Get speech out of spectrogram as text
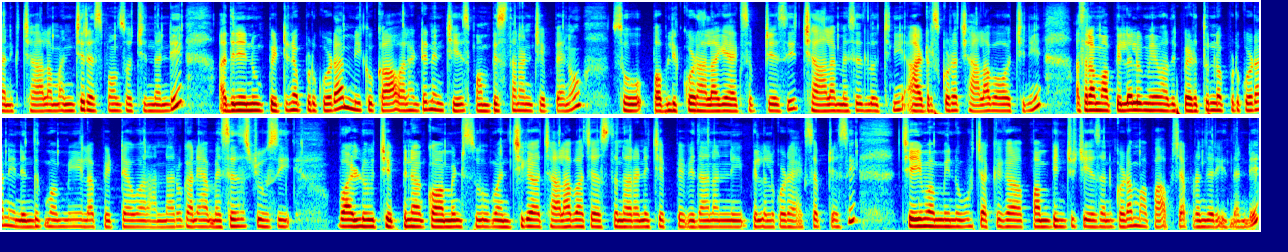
దానికి చాలా మంచి రెస్పాన్స్ వచ్చిందండి. అది నేను పెట్టినప్పుడు కూడా మీకు కావాలంటే నేను చేసి పంపిస్తానని చెప్పాను. సో పబ్లిక్ కూడా అలాగే యాక్సెప్ట్ చేసి చాలా మెసేజ్లు వచ్చినాయి. ఆర్డర్స్ కూడా చాలా బాగా వచ్చినాయి. అసలు మా పిల్లలు మేము అది పెడుతున్నప్పుడు కూడా నేను ఎందుకు మమ్మీ ఇలా పెట్టావు అని అన్నారు. కానీ ఆ మెసేజెస్ చూసి వాళ్ళు చెప్పిన కామెంట్స్ మంచిగా చాలా బాగా చేస్తున్నారని చెప్పే విధానాన్ని పిల్లలు కూడా యాక్సెప్ట్ చేసి చేయి మమ్మీ నువ్వు చక్కగా పంపించు చేసని కూడా మా పాప చెప్పడం జరిగిందండి.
